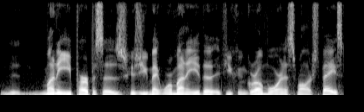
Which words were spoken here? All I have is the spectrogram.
money purposes because you make more money the, if you can grow more in a smaller space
